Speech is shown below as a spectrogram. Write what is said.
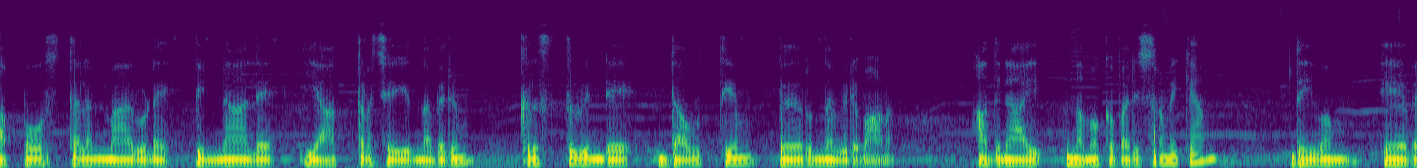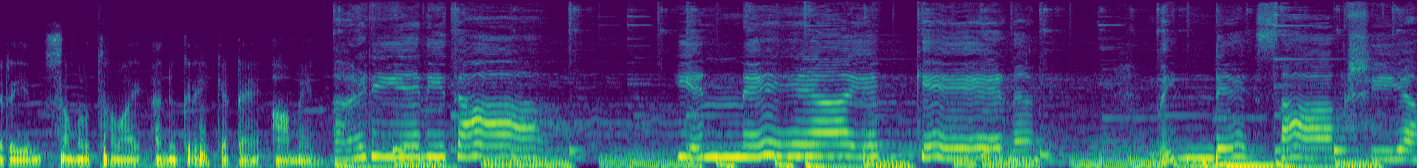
അപ്പോസ്തലന്മാരുടെ പിന്നാലെ യാത്ര ചെയ്യുന്നവരും ക്രിസ്തുവിന്റെ ദൗത്യം പേറുന്നവരുമാണ്. അതിനായി നമുക്ക് പരിശ്രമിക്കാം. ദൈവം ഏവരെയും സമൃദ്ധമായി അനുഗ്രഹിക്കട്ടെ. ആമേൻ. എന്നെ അയക്കേണം നിന്റെ സാക്ഷിയാ.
